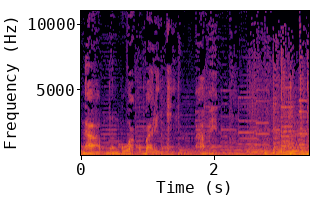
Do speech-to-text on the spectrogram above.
na Mungu akubariki. Amen. なんだ?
